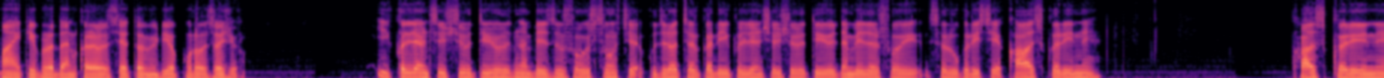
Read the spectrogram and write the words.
માહિતી પ્રદાન કરેલ છે. તો વીડિયો પૂરો જોજો. ઈ કલ્યાણ શિષ્યવૃત્તિ યોજના બે હજાર ચોવીસ શું છે ગુજરાત સરકારે ઈ કલ્યાણ શિષ્યવૃત્તિ યોજના બે હજાર ચોવીસ શરૂ કરી છે ખાસ કરીને ખાસ કરીને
